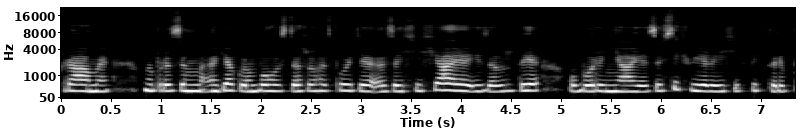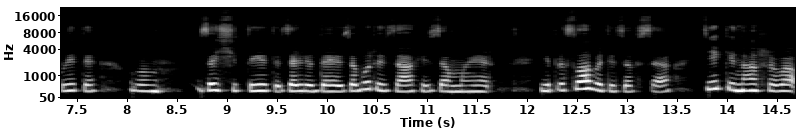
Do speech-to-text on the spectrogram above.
храми. Ми просимо, дякуємо Богу що Господь захищає і завжди обороняє за всіх віруючих підкріпити, защитити за людей, за Божий захист, за мир і прославити за все тільки нашого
